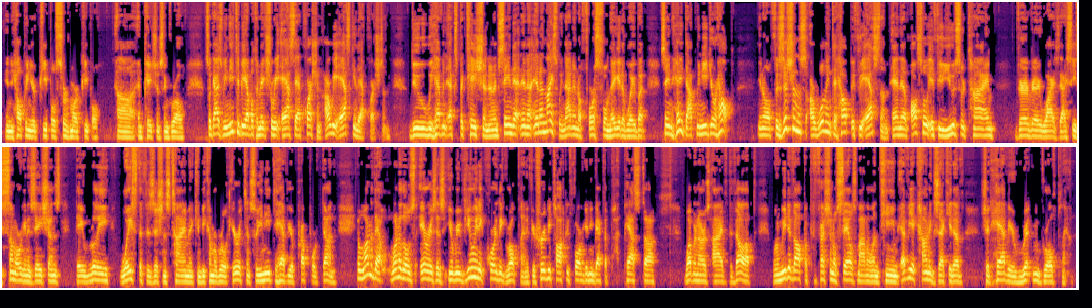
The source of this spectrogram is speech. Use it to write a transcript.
in helping your people serve more people uh, and patients and grow. So, guys, we need to be able to make sure we ask that question. Are we asking that question? Do we have an expectation? And I'm saying that in a, in a nice way, not in a forceful, negative way, but saying, hey, doc, we need your help. You know, physicians are willing to help if you ask them. And if also if you use their time very, very wisely. I see some organizations, they really waste the physician's time and can become a real irritant. So you need to have your prep work done. And one of that, one of those areas is you're reviewing a quarterly growth plan. If you've heard me talk before, getting back to past uh, webinars I've developed, when we develop a professional sales model and team, every account executive should have a written growth plan.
